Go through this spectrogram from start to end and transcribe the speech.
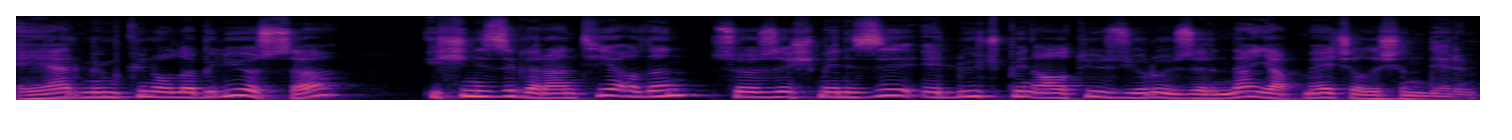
eğer mümkün olabiliyorsa işinizi garantiye alın, sözleşmenizi 53.600 euro üzerinden yapmaya çalışın derim.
